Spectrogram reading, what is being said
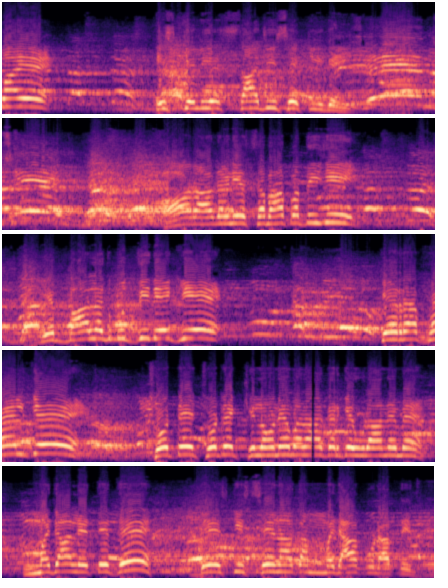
पाए इसके लिए साजिशें की गई। और आदरणीय सभापति जी ये बालक बुद्धि देखिए कि राफेल के छोटे छोटे खिलौने बना करके उड़ाने में मज़ा लेते थे, देश की सेना का मज़ाक उड़ाते थे।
